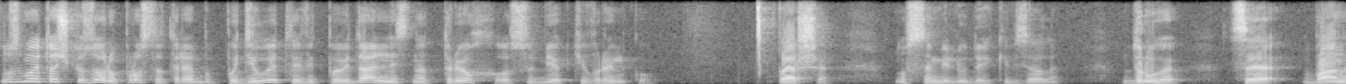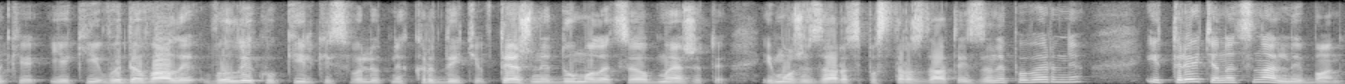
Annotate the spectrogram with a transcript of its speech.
Ну, з моєї точки зору, просто треба поділити відповідальність на трьох е, суб'єктів ринку. Перше, ну самі люди, які взяли. Друге, це банки, які видавали велику кількість валютних кредитів, теж не думали це обмежити і можуть зараз постраждати за неповернення. І третє, Національний банк,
